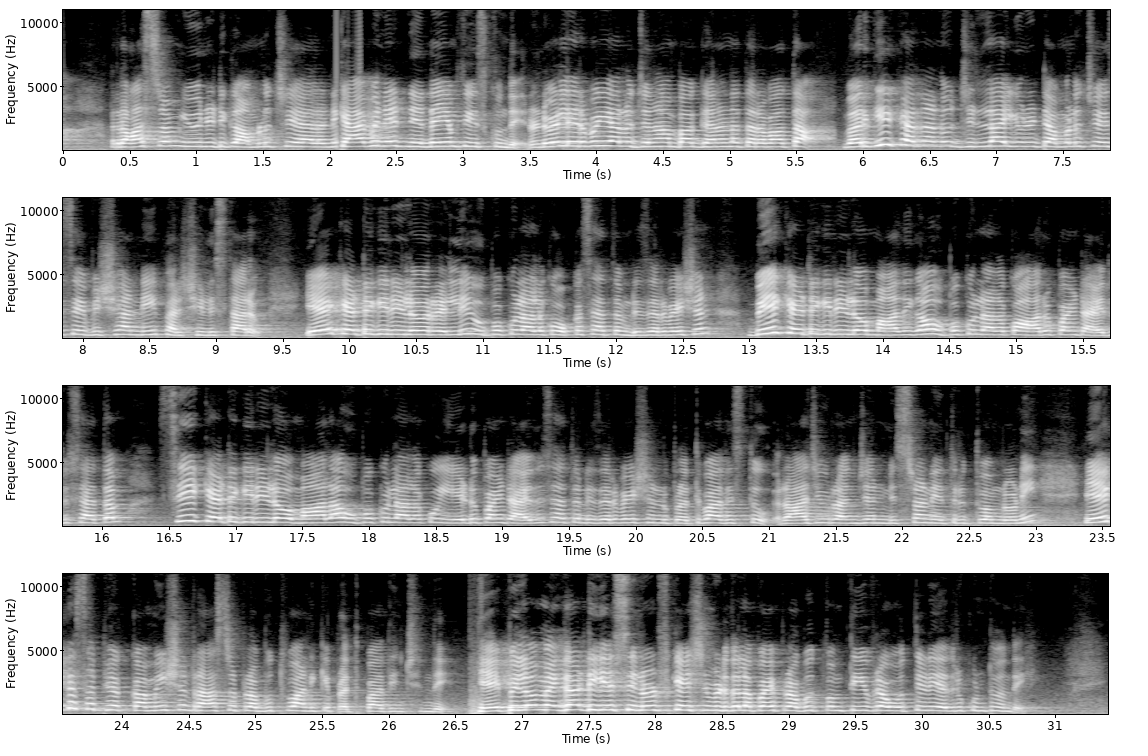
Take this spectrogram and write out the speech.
రాష్ట్రం యూనిట్గా అమలు చేయాలని కేబినెట్ నిర్ణయం తీసుకుంది. రెండు వేల ఇరవై ఆరు జనాభా గణన తర్వాత వర్గీకరణను జిల్లా యూనిట్ అమలు చేసే విషయాన్ని పరిశీలిస్తారు. ఏ కేటగిరీలో రెల్లి ఉపకులాలకు ఒక్క శాతం రిజర్వేషన్ బి కేటగిరీలో మాదిగా ఉపకులాలకు ఆరు పాయింట్ ఐదు శాతం సి కేటగిరీలో మాలా ఉపకులాలకు ఏడు పాయింట్ ఐదు శాతం రిజర్వేషన్లు ప్రతిపాదిస్తూ రాజీవ్ రంజన్ మిశ్రా నేతృత్వంలోని ఏకసభ్య కమిషన్ రాష్ట్ర ప్రభుత్వానికి ప్రతిపాదించింది. ఏపీలో మెగా డిఎస్సి నోటిఫికేషన్ విడుదలపై ప్రభుత్వం తీవ్ర ఒత్తిడి ఎదుర్కొంటోంది.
